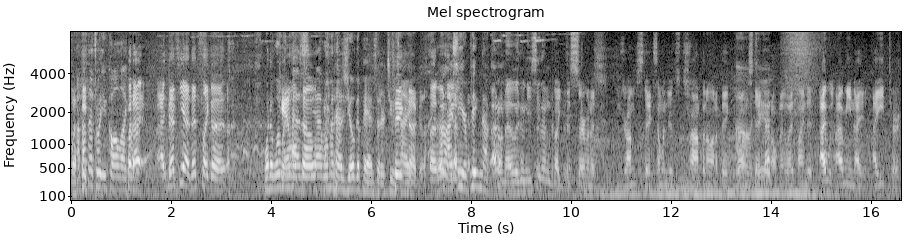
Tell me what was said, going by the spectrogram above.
But I thought that's what you call like But when, I, I that's yeah. That's like a when a woman camel has toe. yeah, a woman has yoga pants that are too pig tight. knuckle. But when Oh, I see your pig knuckle. I don't know. When you see them like just serving a drumstick, someone just chomping on a big oh, drumstick. dude. I don't know. I find it. I, I mean, I, I eat turkey.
